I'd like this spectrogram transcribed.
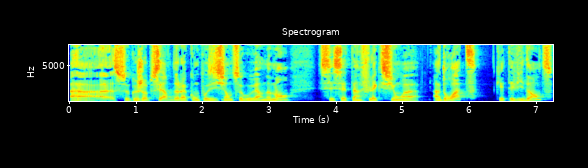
à ce que j'observe de la composition de ce gouvernement, c'est cette inflexion à, à, droite qui est évidente.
